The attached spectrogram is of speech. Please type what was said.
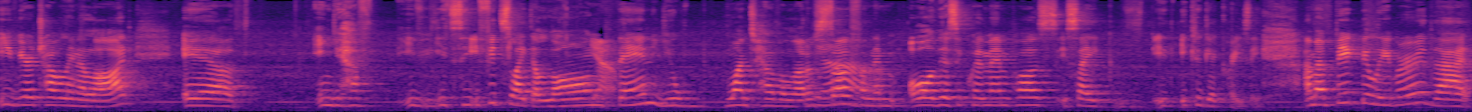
if you're traveling a lot uh, and you have if it's if it's like a long Yeah. thing, you want to have a lot of stuff and then all this equipment plus it's like it, it could get crazy. I'm a big believer that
